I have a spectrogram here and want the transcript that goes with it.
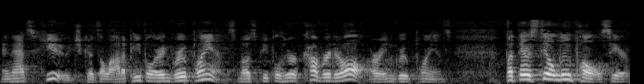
And that's huge because a lot of people are in group plans. Most people who are covered at all are in group plans. But there's still loopholes here.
